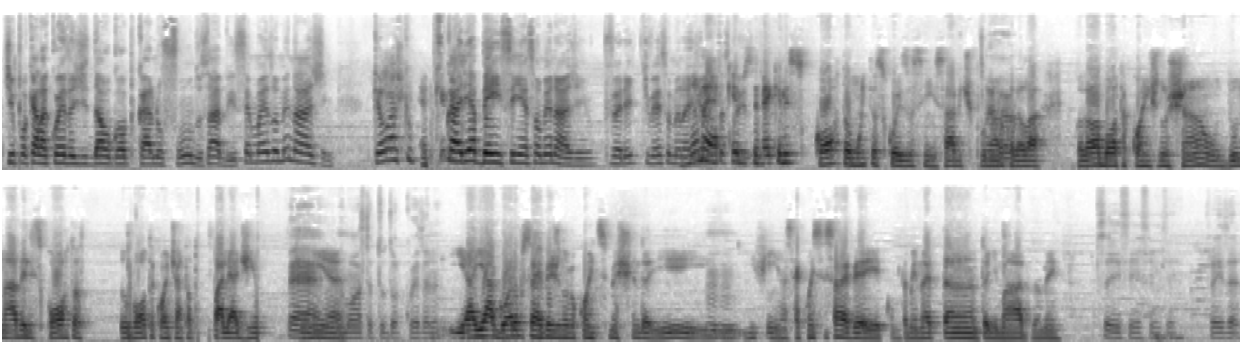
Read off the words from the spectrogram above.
Tipo aquela coisa de dar o golpe pro cara no fundo, sabe? Isso é mais homenagem. Que eu acho que É porque ficaria bem sem essa homenagem. Eu preferiria que tivesse homenagem Não, é porque coisas. você vê que eles cortam muitas coisas assim, sabe? Tipo, na hora Aham. quando ela, quando ela bota a corrente no chão, do nada eles cortam, volta a corrente já tá espalhadinha. É, não mostra tudo a coisa, né? E aí agora você vai ver de novo a corrente se mexendo aí. e- Uhum. Enfim, a sequência você vai ver aí, como também não é tanto animado também. Sim, sim, sim, sim. Pois é.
